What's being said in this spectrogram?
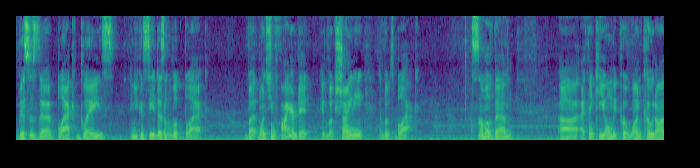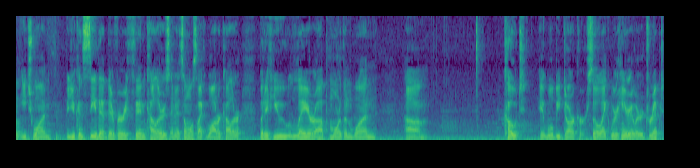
this is the black glaze and you can see it doesn't look black, but once you fired it, it looks shiny, it looks black. Some of them, uh, I think he only put one coat on each one, but you can see that they're very thin colors and it's almost like watercolor. But if you layer up more than one um, coat, it will be darker. So like we're here where it dripped,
